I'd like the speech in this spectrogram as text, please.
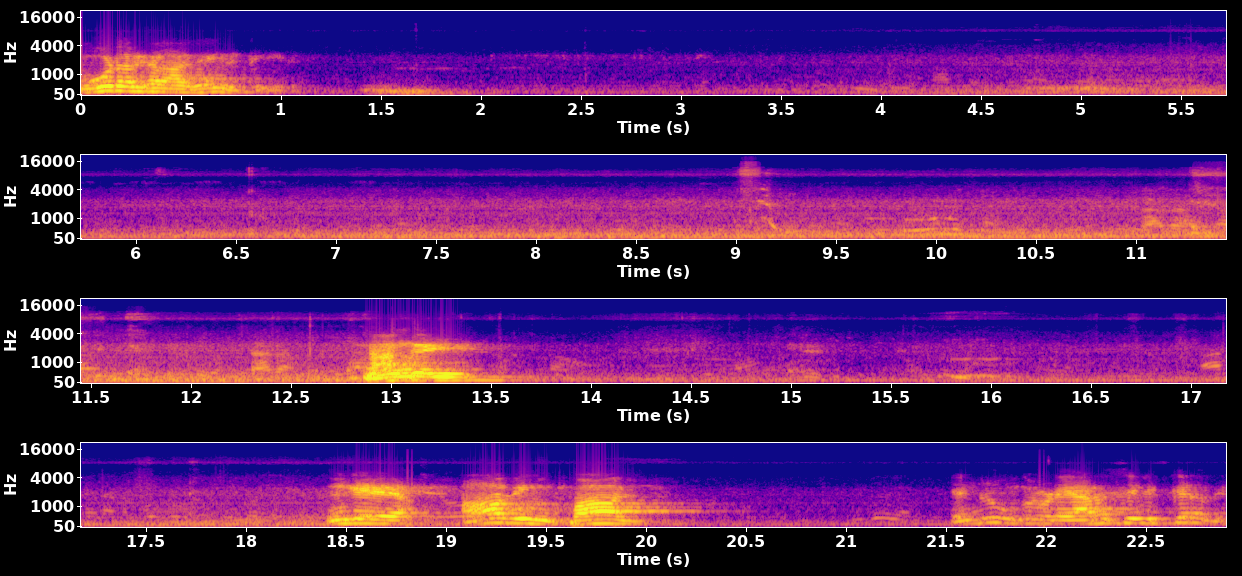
மூடர்களாக இருக்கிறீர்கள். நாங்கள் இங்கே ஆவின் பால் என்று உங்களுடைய அரசு இருக்கிறது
